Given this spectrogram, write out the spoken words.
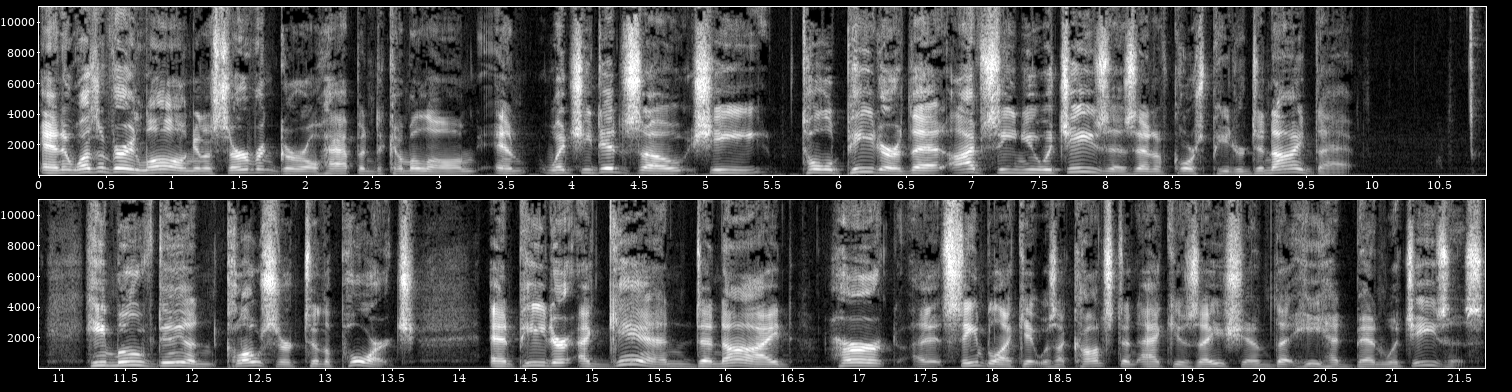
And it wasn't very long, and a servant girl happened to come along. And when she did so, she told Peter that I've seen you with Jesus. And of course, Peter denied that. He moved in closer to the porch, and Peter again denied her, it seemed like it was a constant accusation that he had been with Jesus.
